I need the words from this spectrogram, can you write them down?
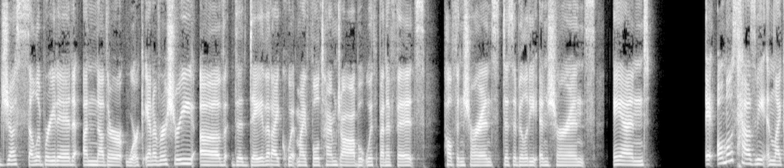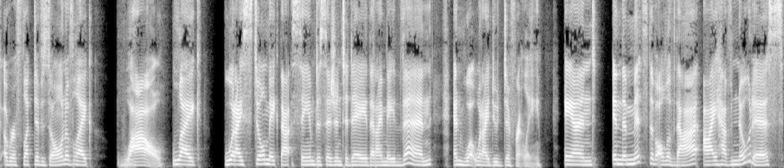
just celebrated another work anniversary of the day that I quit my full time job with benefits, health insurance, disability insurance. And it almost has me in like a reflective zone of like, wow, like, would I still make that same decision today that I made then? And what would I do differently? And in the midst of all of that, I have noticed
